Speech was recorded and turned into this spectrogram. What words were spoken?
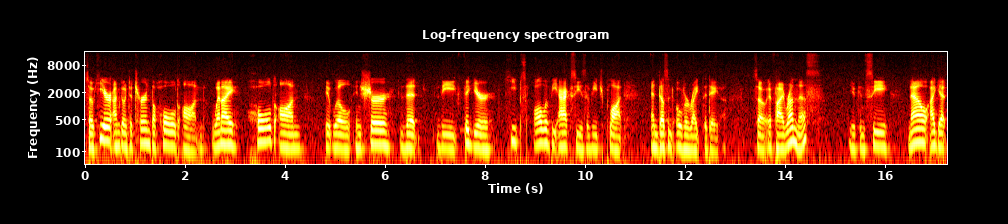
So here I'm going to turn the hold on. When I hold on, it will ensure that the figure keeps all of the axes of each plot and doesn't overwrite the data. So if I run this, you can see now I get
